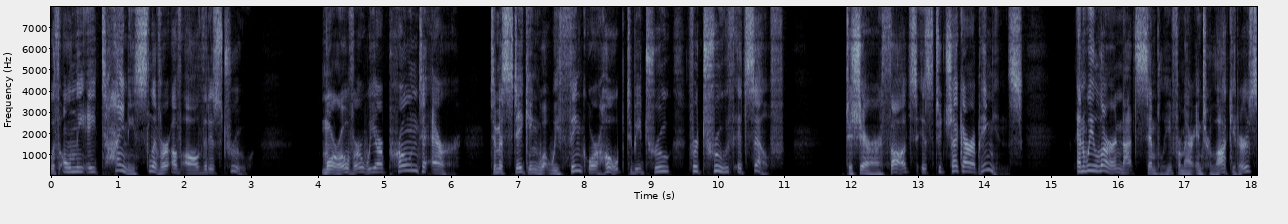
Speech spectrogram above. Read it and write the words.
with only a tiny sliver of all that is true. Moreover, we are prone to error to mistaking what we think or hope to be true for truth itself. To share our thoughts is to check our opinions. And we learn not simply from our interlocutors,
